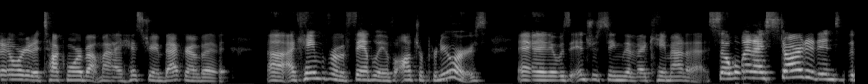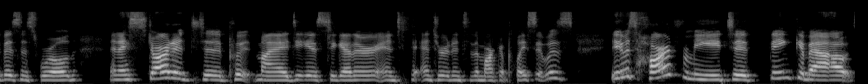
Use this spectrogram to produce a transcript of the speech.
I know we're going to talk more about my history and background, but uh, I came from a family of entrepreneurs, and it was interesting that I came out of that. So when I started into the business world and I started to put my ideas together and to enter it into the marketplace, it was it was hard for me to think about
